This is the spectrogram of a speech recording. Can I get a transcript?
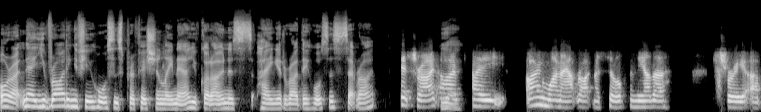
All right. Now you're riding a few horses professionally. Now you've got owners paying you to ride their horses. Is that right? That's right. Yeah. I I own one outright myself, and the other three are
